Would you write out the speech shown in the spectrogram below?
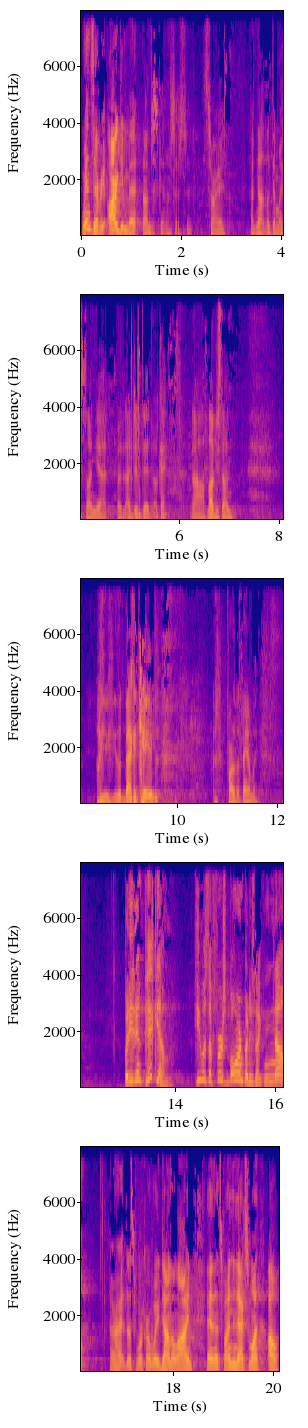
wins every argument. No, I'm just kidding. Sorry, I've not looked at my son yet, but I just did. Okay, nah, love you, son. Oh, you, you look back at Cabe, part of the family. But he didn't pick him. He was the firstborn, but he's like, no. All right, let's work our way down the line and let's find the next one. Oh,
